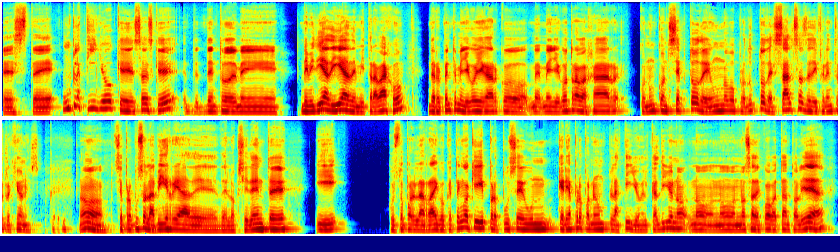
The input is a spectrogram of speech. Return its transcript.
Este, un platillo que, ¿sabes qué? dentro de mi, de mi día a día, de mi trabajo de repente me llegó a llegar, me, llegó a trabajar con un concepto de un nuevo producto de salsas de diferentes regiones. ¿no? Se propuso la birria del occidente y justo por el arraigo que tengo aquí, propuse un, quería proponer un platillo. El caldillo no, no, no, no se adecuaba tanto a la idea,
